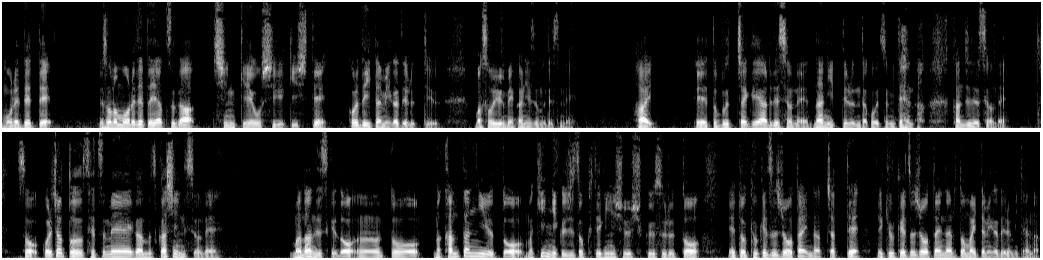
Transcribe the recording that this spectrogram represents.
漏れ出て、で、その漏れ出たやつが神経を刺激して、これで痛みが出るっていう、まあそういうメカニズムですね。はい。えっ、ー、と、ぶっちゃけあれですよね。何言ってるんだこいつみたいな感じですよね。そう。これちょっと説明が難しいんですよね。まあなんですけど、うんと、まあ簡単に言うと、まあ筋肉持続的に収縮すると、えっ、と、虚血状態になっちゃって、で、虚血状態になると、まあ痛みが出るみたいな。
